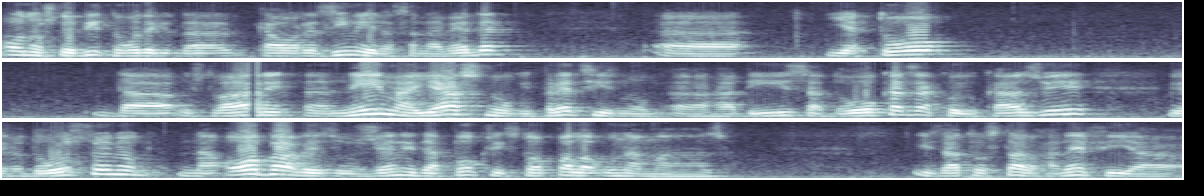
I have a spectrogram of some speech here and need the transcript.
ono što je bitno ovdje da, kao rezime da se navede, E, je to da u stvari e, nema jasnog i preciznog e, hadisa, dokaza koji ukazuje vjerodostojnog na obavezu ženi da pokri stopala u namazu. I zato stav Hanefija,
